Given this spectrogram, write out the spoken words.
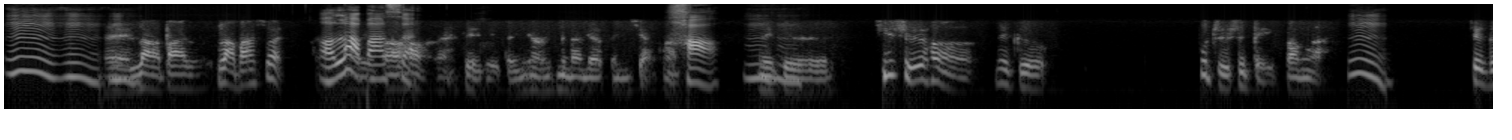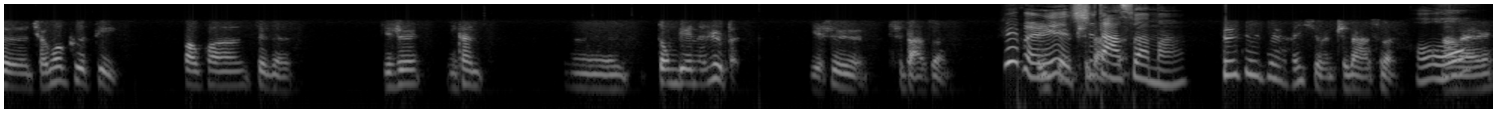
嗯嗯哎，嗯，腊八腊八蒜，哦，腊八蒜，号，哎，对对，等一下跟大家分享啊。好，嗯那个其实哈，那个不只是北方啊，嗯这个全国各地，包括这个，其实你看，嗯、东边的日本也是吃大蒜，日本人也吃大蒜。吗？对对对，很喜欢吃大蒜，拿哦，来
